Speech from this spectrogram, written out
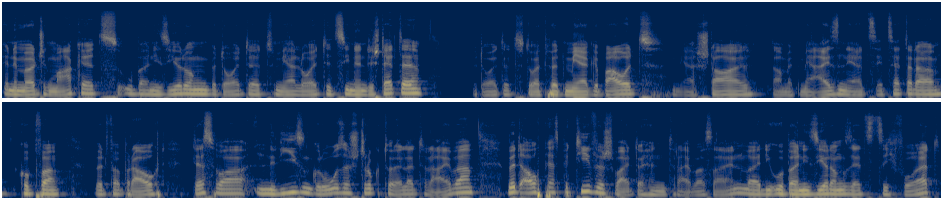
in Emerging Markets. Urbanisierung bedeutet, mehr Leute ziehen in die Städte, Bedeutet, dort wird mehr gebaut, mehr Stahl, damit mehr Eisenerz etc., Kupfer wird verbraucht. Das war ein riesengroßer struktureller Treiber, wird auch perspektivisch weiterhin Treiber sein, weil die Urbanisierung setzt sich fort.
